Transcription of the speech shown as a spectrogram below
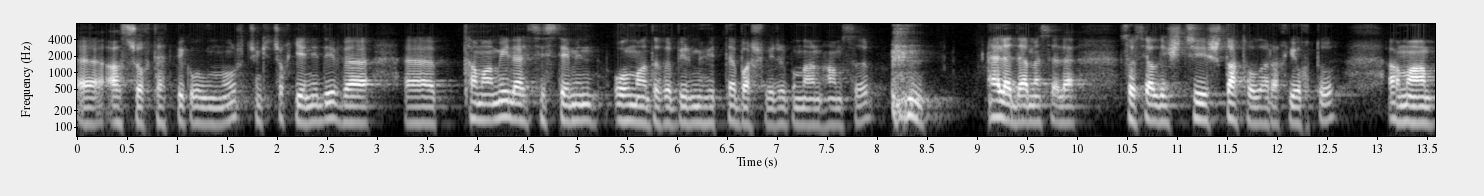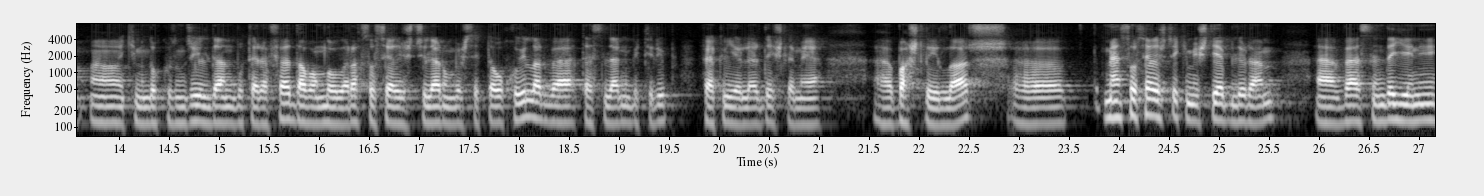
az-çox tətbiq olunur. Çünki çox yenidir və tamamilə sistemin olmadığı bir mühitdə baş verir bunların hamısı. Hələ də məsələ sosial işçi ştat olaraq yoxdur. Amma 2009-cu ildən bu tərəfə davamlı olaraq sosial işçilər universitetdə oxuyurlar və təhsillərini bitirib fərqli yerlərdə işləməyə başlayırlar. Mən sosial işçi kimi işləyə bilirəm və əslində yeni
